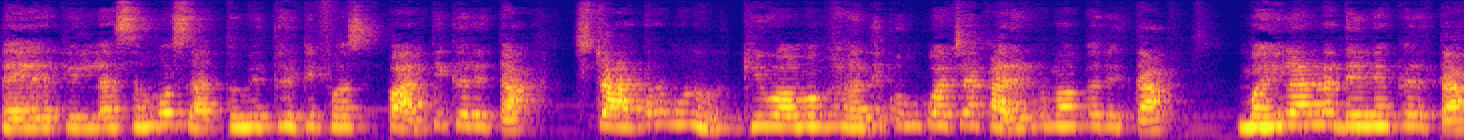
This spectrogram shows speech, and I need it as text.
तयार केलेला समोसा तुम्ही थर्टी फर्स्ट पार्टी करिता स्टार्टर म्हणून किंवा मग हळदी कुंकवाच्या कार्यक्रमाकरिता महिलांना देण्याकरिता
